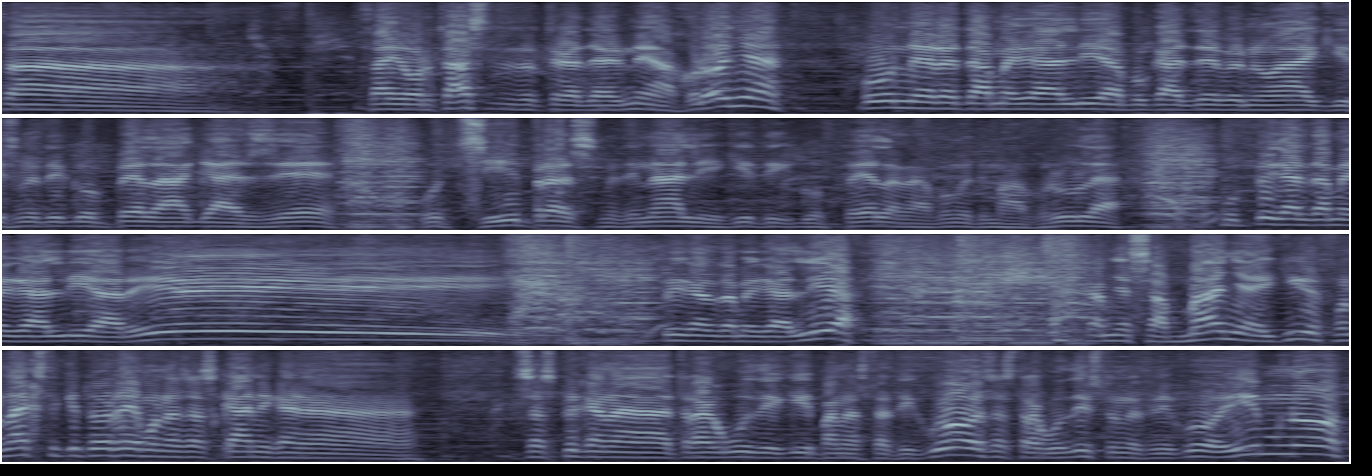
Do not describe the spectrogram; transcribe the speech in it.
Θα Θα εορτάσετε τα 39 χρόνια Πού είναι ρε τα μεγαλεία που κατέβαινε ο Άκης με την κοπέλα Αγκαζέ Ο Τσίπρας με την άλλη εκεί την κοπέλα να πούμε τη Μαυρούλα Που πήγαν τα μεγαλεία ρε. Πήγαν τα μεγαλεία. Καμιά σαμπάνια εκεί Φωνάξτε και το ρέμο να σας κάνει κανένα σας πει κανένα τραγούδι εκεί επαναστατικό Σας τραγουδίσει τον εθνικό ύμνο.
